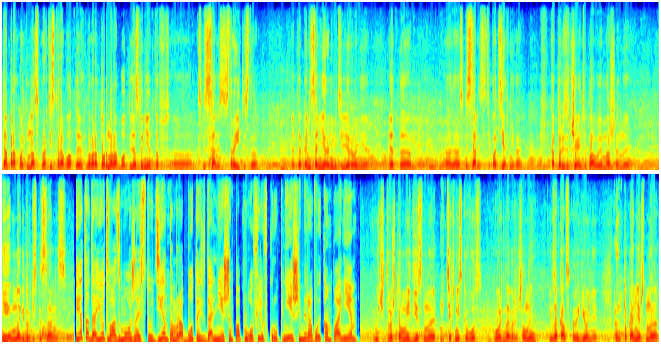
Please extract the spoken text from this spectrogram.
Там проходит у нас практическая работа, лабораторная работа для студентов, э, специальности строительства, это кондиционирование, вентилирование, это э, специальность теплотехника, которая изучает тепловые машины, и многие другие специальности. Это дает возможность студентам работать в дальнейшем по профилю в крупнейшей мировой компании. Учитывая, что мы единственный технический вуз в городе Набережной Челны и в Закамском регионе, то, конечно,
